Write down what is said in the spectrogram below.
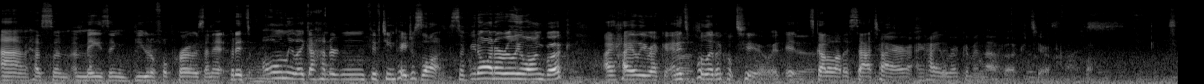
um, has some amazing, beautiful prose in it. But it's only like 115 pages long. So if you don't want a really long book, I highly recommend. And it's political too. It, it's got a lot of satire. I highly recommend that book too. So.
